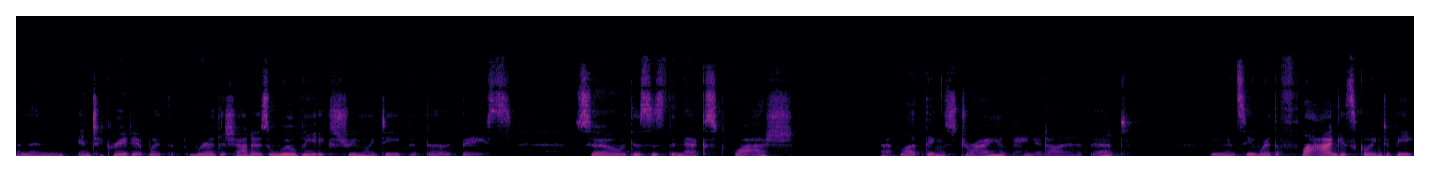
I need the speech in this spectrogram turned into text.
And then integrate it with where the shadows will be extremely deep at the base. So this is the next wash. I've let things dry and painted on it a bit. You can see where the flag is going to be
